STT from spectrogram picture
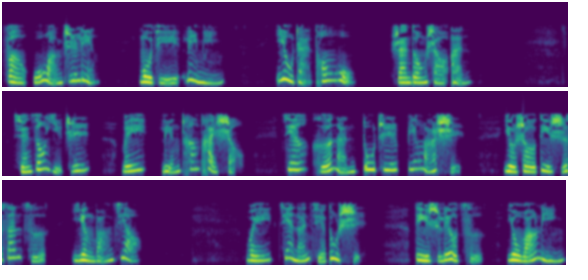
奉吴王之令，募集利民，诱斩通务，山东烧安。玄宗已知，为灵昌太守。兼河南都知兵马使，又授第十三子应王教为剑南节度使；第十六子永王林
